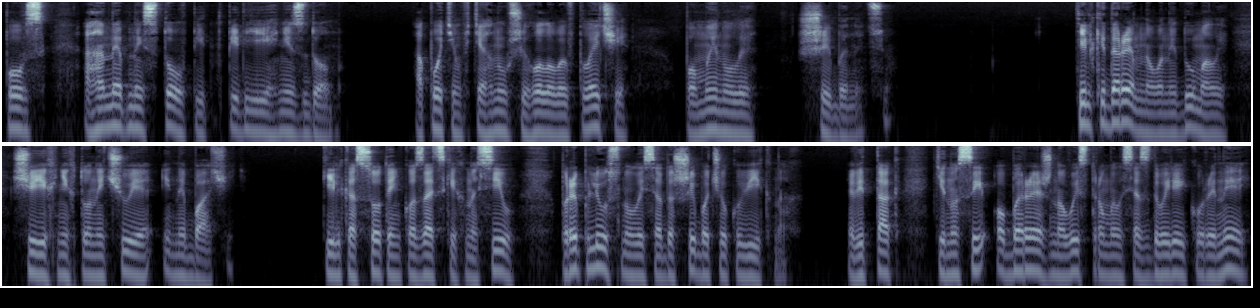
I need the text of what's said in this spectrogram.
повз ганебний стов під, під її гніздом, а потім, втягнувши голови в плечі, поминули шибеницю. Тільки даремно вони думали, що їх ніхто не чує і не бачить. Кілька сотень козацьких носів приплюснулися до шибочок у вікнах. Відтак ті носи обережно вистромилися з дверей куреней,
